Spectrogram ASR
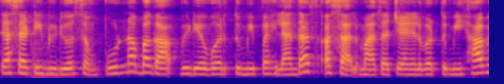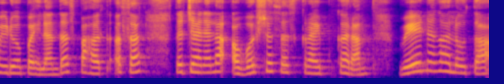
त्यासाठी व्हिडिओ संपूर्ण बघा. व्हिडिओवर तुम्ही पहिल्यांदाच असाल माझा चॅनलवर तुम्ही हा व्हिडिओ पहिल्यांदाच पाहत असाल तर चॅनलला अवश्य सबस्क्राईब करा. वेळ न घालवता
